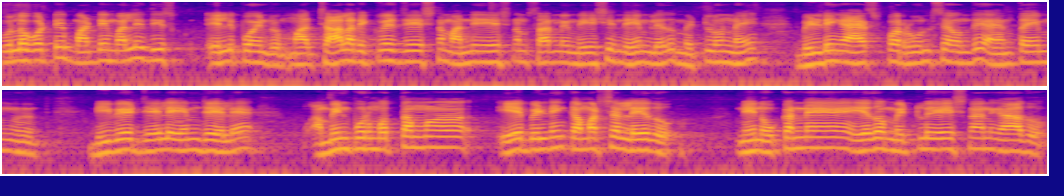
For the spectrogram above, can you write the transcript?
గుల్లగొట్టి మడ్డి మళ్ళీ తీసుకు వెళ్ళిపోయినరు. మా చాలా రిక్వెస్ట్ చేసినాం అన్నీ చేసినాం. సార్ మేము వేసింది ఏం లేదు. మెట్లు ఉన్నాయి బిల్డింగ్ యాజ్ పర్ రూల్సే ఉంది. ఎంత ఏం డివేట్ చేయలే ఏం చేయలే. అమీన్పూర్ మొత్తం ఏ బిల్డింగ్ కమర్షియల్ లేదు. నేను ఒక్కనే ఏదో మెట్లు వేసినా అని కాదు.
